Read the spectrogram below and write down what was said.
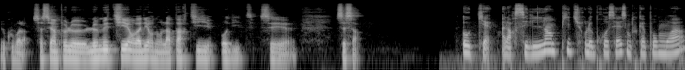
Du coup, voilà, ça c'est un peu le, métier, on va dire, dans la partie audit. C'est ça. Ok, alors c'est limpide sur le process, en tout cas pour moi.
